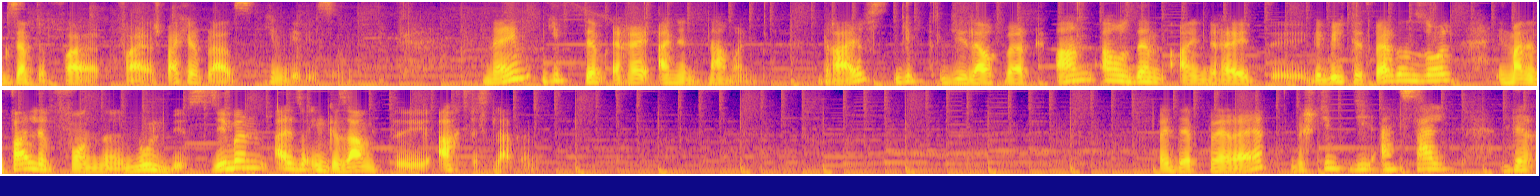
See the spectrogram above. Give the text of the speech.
gesamten freien Speicherplatz hingewiesen. Name gibt dem Array einen Namen. Drives gibt die Laufwerk an, aus dem ein RAID äh, gebildet werden soll, in meinem Fall von 0 bis 7, also insgesamt 8 Festplatten. Bei der PRE bestimmt die Anzahl der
